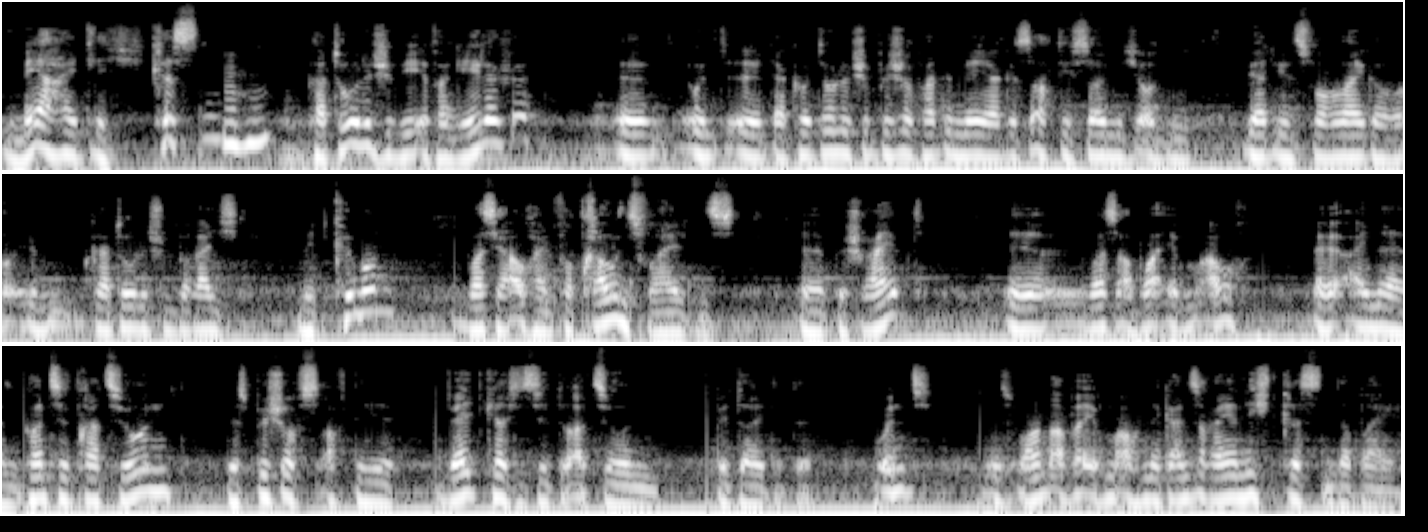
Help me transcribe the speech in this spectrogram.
mehrheitlich Christen, mhm. katholische wie evangelische. Äh, und äh, der katholische Bischof hatte mir ja gesagt, ich soll mich um die Wehrdienstverweigerer im katholischen Bereich mit kümmern, was ja auch ein Vertrauensverhältnis äh, beschreibt, was aber eben auch eine Konzentration des Bischofs auf die Weltkirchensituation bedeutete. Und es waren aber eben auch eine ganze Reihe Nichtchristen dabei,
